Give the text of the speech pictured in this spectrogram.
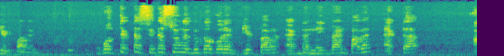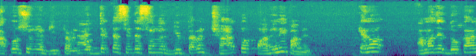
গিফট পাবেন। প্রত্যেকটা সেটের সঙ্গে দুটো করে গিফট পাবেন। একটা নেক ব্যান্ড পাবেন একটা আকর্ষণীয় গিফট পাবেন। প্রত্যেকটা সেটের সঙ্গে গিফট পাবেন ছাড় তো পাবেনই পাবেন। কেন? আমাদের দোকান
